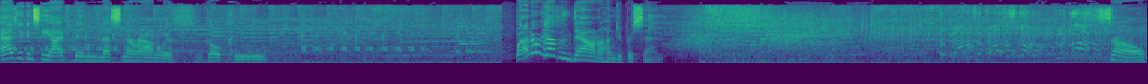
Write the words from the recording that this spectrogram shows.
As you can see, I've been messing around with Goku have him down 100%. The battle's about to start. Good luck. So,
